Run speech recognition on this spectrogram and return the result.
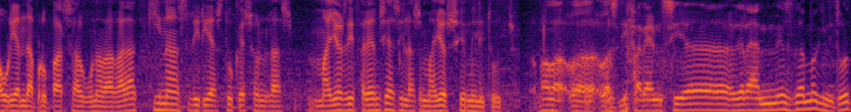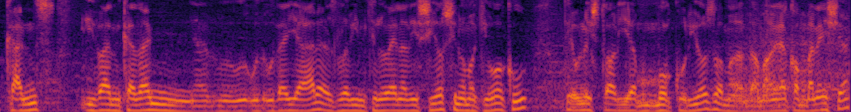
haurien d'apropar-se alguna vegada. Quines diries tu que són les majors diferències i les majors similituds? La, la, les diferències gran és de magnitud. Cans hi van cada any, eh, ho, ho deia ara, és la 29a edició, si no m'equivoco, té una història molt curiosa de la manera com va néixer,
